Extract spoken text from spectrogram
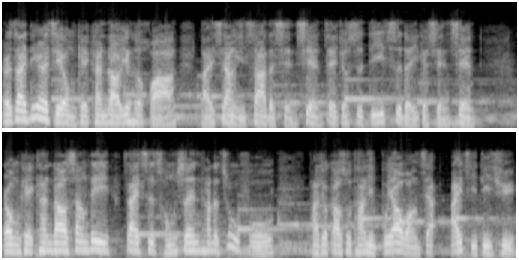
而在第二节我们可以看到耶和华来向以撒的显现，这也就是第一次的一个显现。而我们可以看到上帝再次重申他的祝福，他就告诉他：你不要往家埃及地去，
